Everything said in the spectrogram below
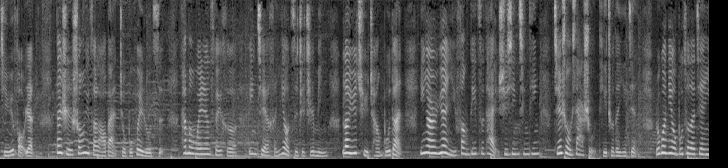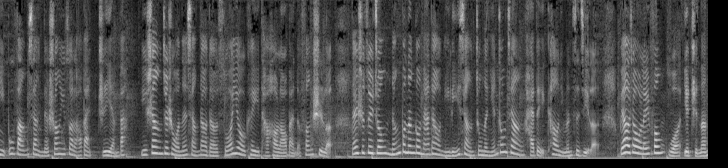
给予否认。但是双鱼座老板就不会如此，他们为人随和，并且很有自知之明，乐于取长补短，因而愿意放低姿态，虚心倾听，接受下属提出的意见。如果你有不错的建议，不妨向你的双鱼座老板直言吧。以上就是我能想到的所有可以讨好老板的方式了，但是最终能不能够拿到你理想中的年终奖，还得靠你们自己了。不要叫我雷锋，我也只能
